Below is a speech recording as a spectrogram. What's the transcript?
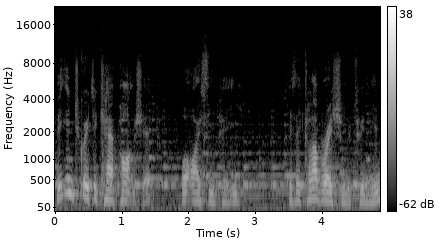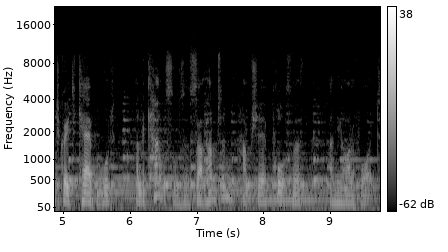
The Integrated Care Partnership, or ICP, is a collaboration between the Integrated Care Board and the councils of Southampton, Hampshire, Portsmouth and the Isle of Wight.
